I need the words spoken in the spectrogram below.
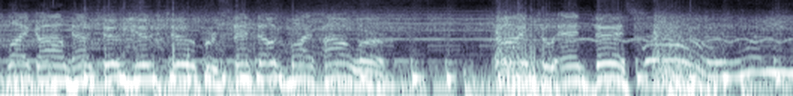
Looks like I'll have to use 2% of my power. Time to end this. what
